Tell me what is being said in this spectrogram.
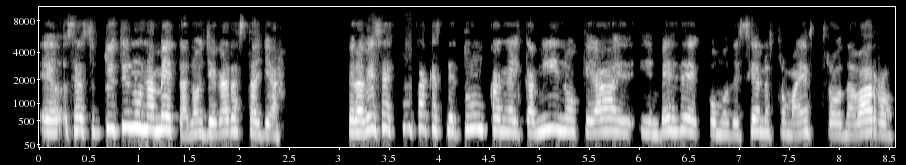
eh, o sea, tú tienes una meta, ¿no? Llegar hasta allá. Pero a veces cosas que se truncan el camino, que hay, y en vez de, como decía nuestro maestro Navarro,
